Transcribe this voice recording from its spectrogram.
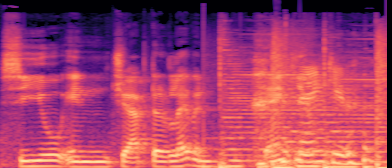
See you in chapter 11. Thank you. Thank you.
